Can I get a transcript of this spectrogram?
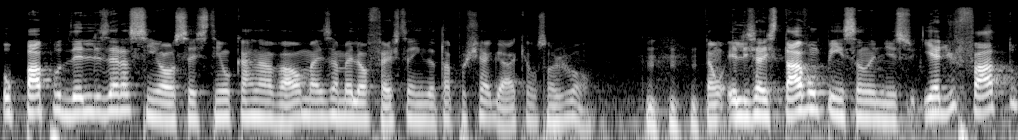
o papo deles era assim: ó, vocês têm o carnaval, mas a melhor festa ainda está por chegar, que é o São João. Então, eles já estavam pensando nisso. E é de fato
